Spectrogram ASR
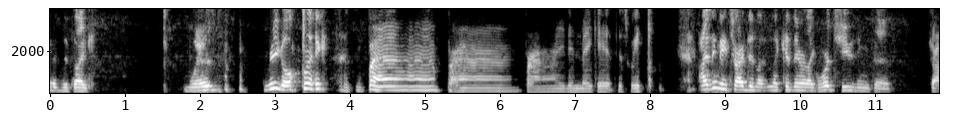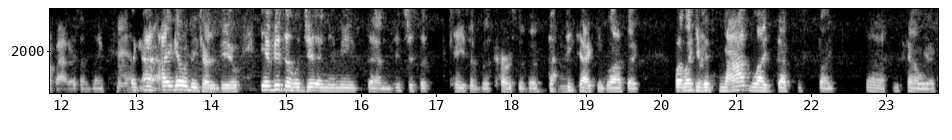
'Cause it's like, where's Regal? like, Bah, bah, bah, he didn't make it this week. I think they tried to like, because they were like, we're choosing to drop out or something. Yeah. Like, I, I get what they try to do. If it's a legit enemy, then it's just a case of the curse of the Dusty Mm. Tag Team Classic. But like, if it's not, like, that's just like, uh, it's kind of weird.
